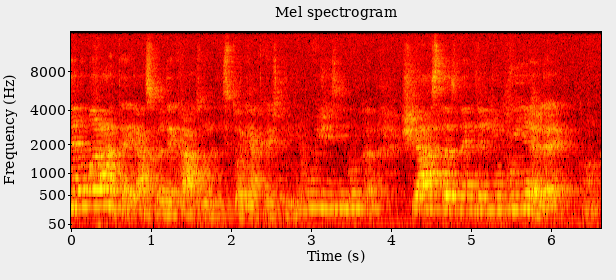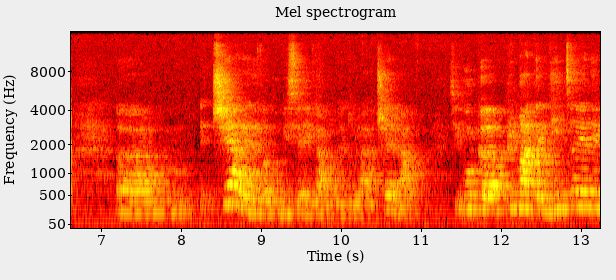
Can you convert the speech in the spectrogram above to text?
nenumărate astfel de cazuri în istoria creștinismului și sigur că și astăzi ne întâlnim cu ele. Uh, ce are de făcut biserica în momentul acela? Sigur că prima tendință e de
